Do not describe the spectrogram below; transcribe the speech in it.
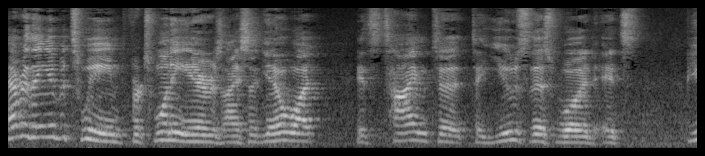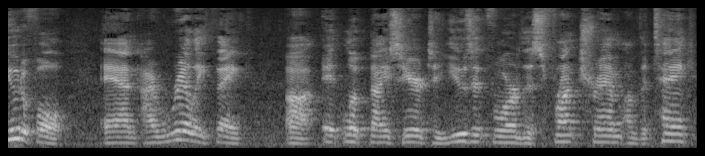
everything in between for 20 years. I said, you know what? It's time to, to use this wood. It's beautiful and I really think uh, it looked nice here to use it for this front trim of the tank.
